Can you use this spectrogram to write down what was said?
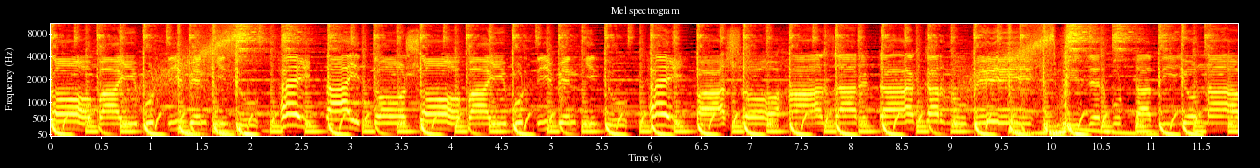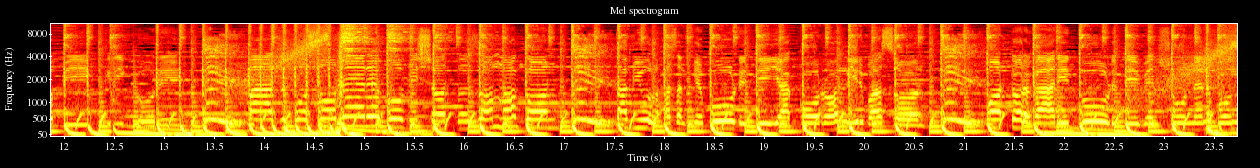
সবাই কিন্তু, হেই, তাই তো সবাই কিন্তু, হেই হাজার টাকার নিজের ভোটটা দিও না বিক্রি করে। পাঁচ বছরের ভবিষ্যৎ জনগণ, তাবিউল হাসানকে ভোট দিয়া করো নির্বাচন। মোটর গাড়ি ভোট দিবেন, শুনেন বন্ধুগণ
